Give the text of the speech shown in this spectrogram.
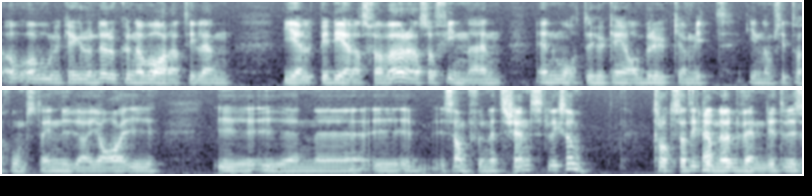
av, av, olika grunder och kunna vara till en hjälp i deras favör. Alltså finna en, en måte hur kan jag bruka mitt inom situationstegn nya jag i, i, i, en, eh, i, i samfundets tjänst liksom. Trots at det ikke ja. nødvendigvis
